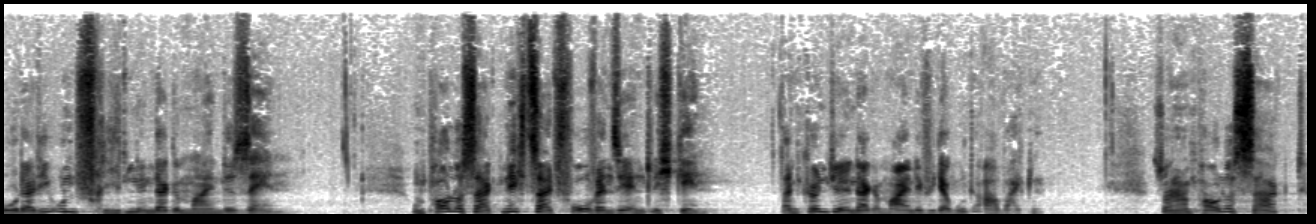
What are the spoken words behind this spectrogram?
oder die Unfrieden in der Gemeinde säen. Und Paulus sagt nicht, seid froh, wenn sie endlich gehen. Dann könnt ihr in der Gemeinde wieder gut arbeiten. Sondern Paulus sagt,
